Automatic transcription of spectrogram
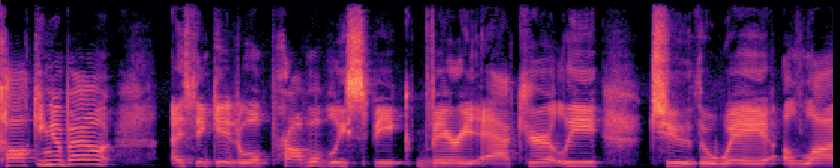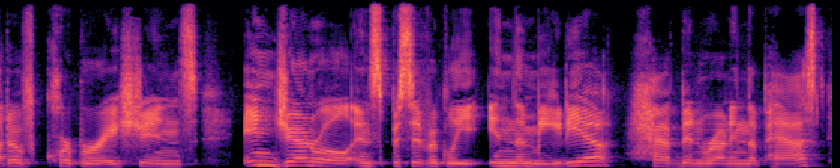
talking about, I think it will probably speak very accurately to the way a lot of corporations in general and specifically in the media have been run in the past.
